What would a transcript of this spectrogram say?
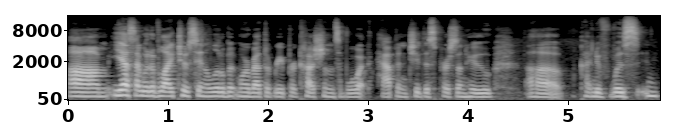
Um, yes, I would have liked to have seen a little bit more about the repercussions of what happened to this person who uh, kind of was in,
